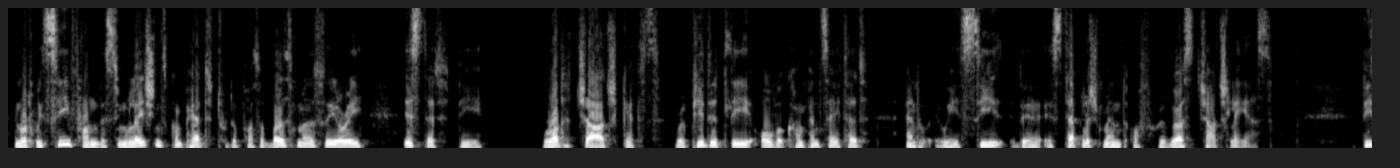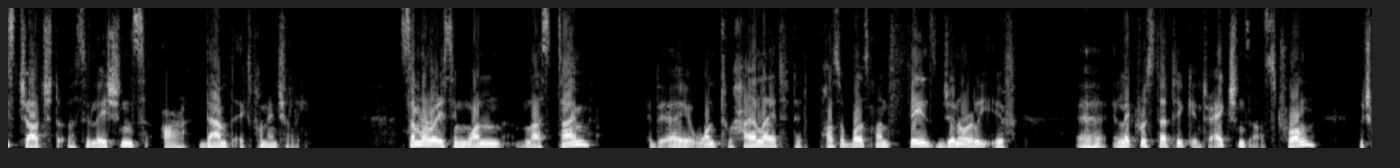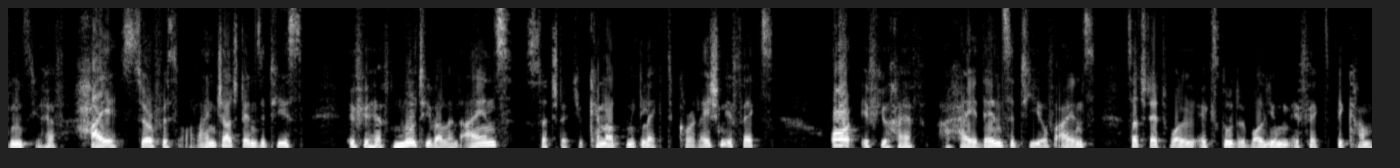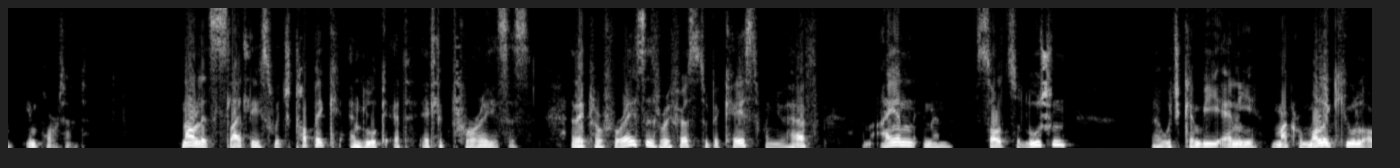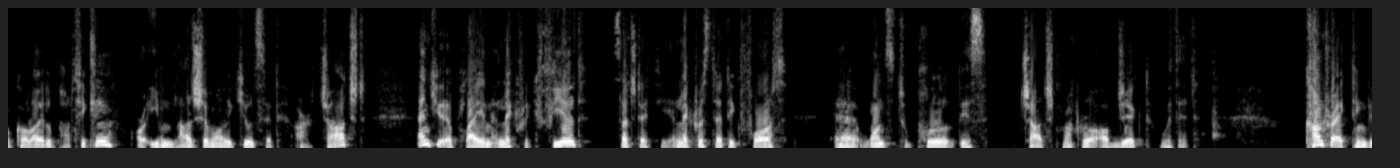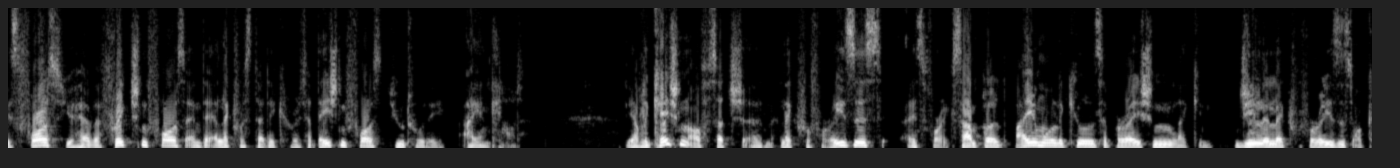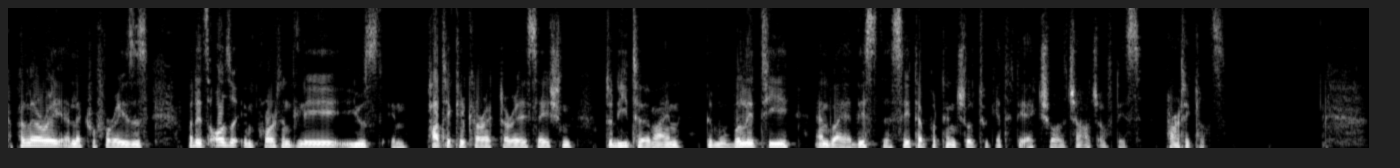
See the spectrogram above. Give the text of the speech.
And what we see from the simulations compared to the Poisson-Boltzmann theory is that the rod charge gets repeatedly overcompensated and we see the establishment of reverse charge layers. These charged oscillations are damped exponentially. Summarizing one last time, I want to highlight that Poisson-Boltzmann fails generally if uh, electrostatic interactions are strong, which means you have high surface or line charge densities, if you have multivalent ions, such that you cannot neglect correlation effects, or if you have a high density of ions such that vol excluded volume effects become important. Now let's slightly switch topic and look at electrophoresis. Electrophoresis refers to the case when you have an ion in a salt solution, uh, which can be any macromolecule or colloidal particle, or even larger molecules that are charged, and you apply an electric field such that the electrostatic force uh, wants to pull this charged macro object with it. Counteracting this force, you have a friction force and the electrostatic retardation force due to the ion cloud. The application of such an electrophoresis is, for example, biomolecule separation, like in gel electrophoresis or capillary electrophoresis, but it's also importantly used in particle characterization to determine the mobility and via this the zeta potential to get the actual charge of these particles.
